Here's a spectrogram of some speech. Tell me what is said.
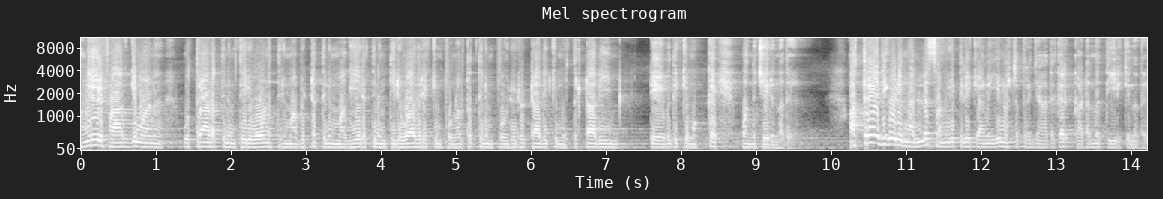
അങ്ങനെ ഒരു ഭാഗ്യമാണ് ഉത്രാടത്തിനും തിരുവോണത്തിനും അവിട്ടത്തിനും മകീരത്തിനും തിരുവാതിരയ്ക്കും പുണർത്തത്തിനും പൊരുരുട്ടാതിക്കും ഉത്രട്ടാതിയും രേവതിക്കും ഒക്കെ വന്നു ചേരുന്നത്. അത്രയധികം ഒരു നല്ല സമയത്തിലേക്കാണ് ഈ നക്ഷത്ര ജാതകർ കടന്നെത്തിയിരിക്കുന്നത്.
